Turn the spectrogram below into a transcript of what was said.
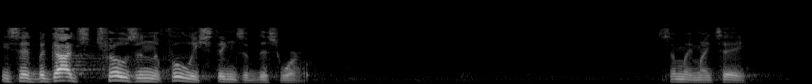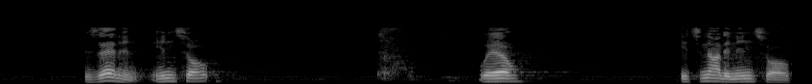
He said, but God's chosen the foolish things of this world. Somebody might say, is that an insult? Well, it's not an insult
